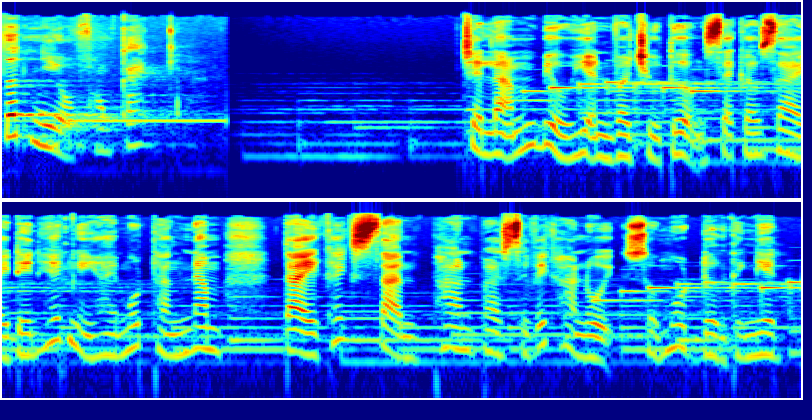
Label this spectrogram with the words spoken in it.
rất nhiều phong cách Triển lãm biểu hiện và trừu tượng sẽ kéo dài đến hết ngày 21 tháng 5 tại khách sạn Pan Pacific Hà Nội, số 1 đường Thanh Niên.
